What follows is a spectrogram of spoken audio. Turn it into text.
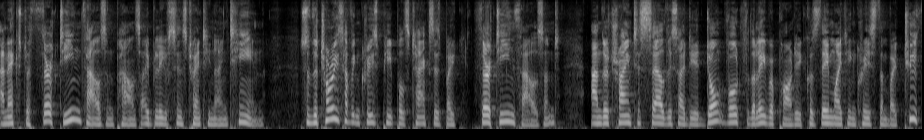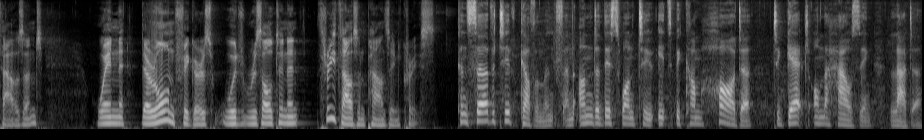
an extra £13,000, I believe, since 2019. So the Tories have increased people's taxes by 13,000 and they're trying to sell this idea don't vote for the Labour Party because they might increase them by 2,000 when their own figures would result in a 3,000 pounds increase. Conservative governments and under this one too it's become harder to get on the housing ladder.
